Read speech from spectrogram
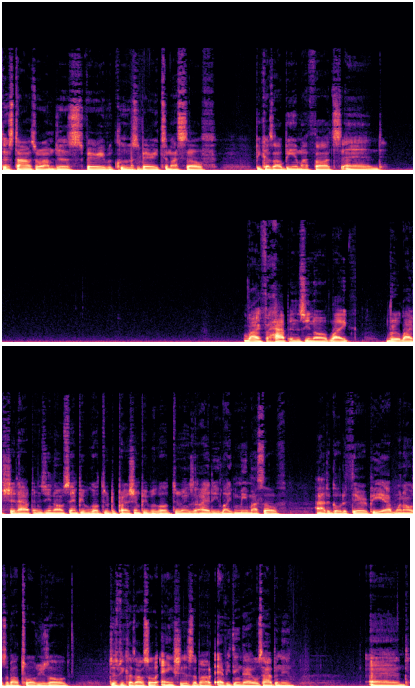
there's times where I'm just very recluse, very to myself because I'll be in my thoughts and life happens, you know, like real life shit happens, you know what I'm saying? People go through depression, people go through anxiety. Like me, myself, I had to go to therapy at, when I was about 12 years old just because I was so anxious about everything that was happening. And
